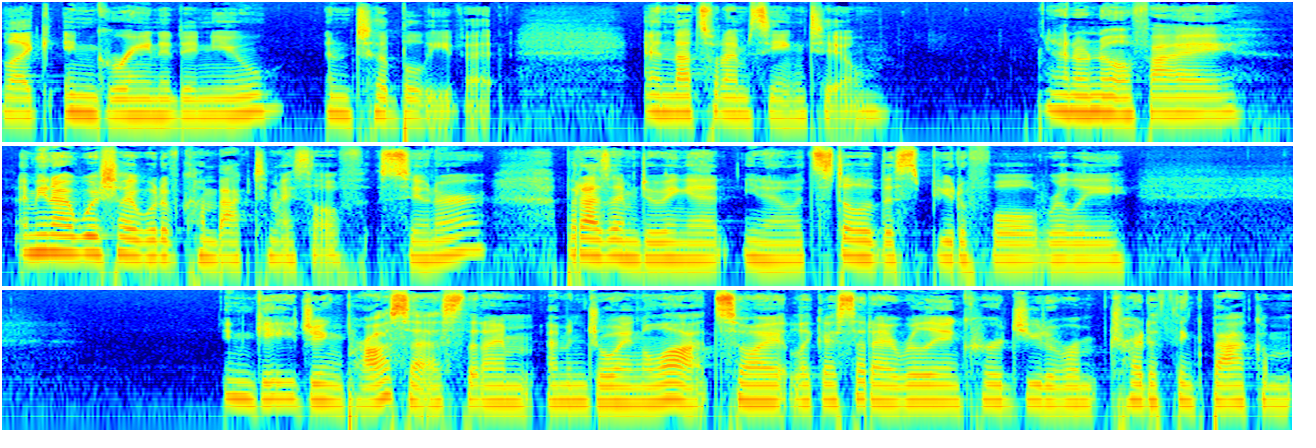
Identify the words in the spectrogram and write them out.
like ingrain it in you and to believe it. And that's what I'm seeing too. I don't know if I I mean, I wish I would have come back to myself sooner, but as I'm doing it, you know, it's still this beautiful, really engaging process that I'm I'm enjoying a lot. So I like I said I really encourage you to re- try to think back on,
